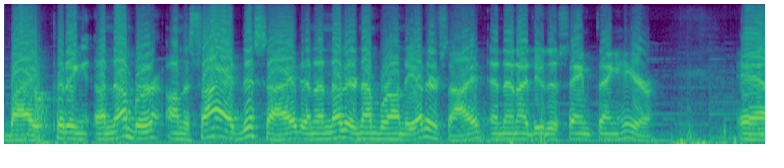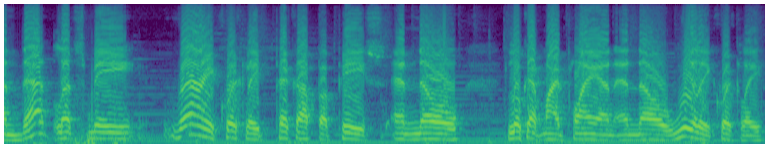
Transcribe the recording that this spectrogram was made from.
by putting a number on the side, this side, and another number on the other side, and then I do the same thing here. And that lets me very quickly pick up a piece and know look at my plan and know really quickly.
